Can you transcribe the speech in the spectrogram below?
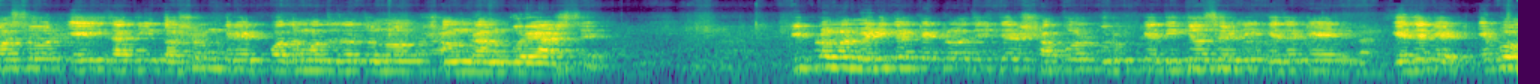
বছর এই জাতি দশম গ্রেড পদমর্যাদার জন্য সংগ্রাম করে আসছে। ডিপ্লোমা মেডিকেল টেকনোলজিদের সকল গ্রুপকে দ্বিতীয় শ্রেণি গেজেটেড গেজেটেড এবং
